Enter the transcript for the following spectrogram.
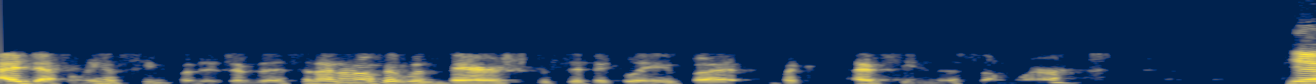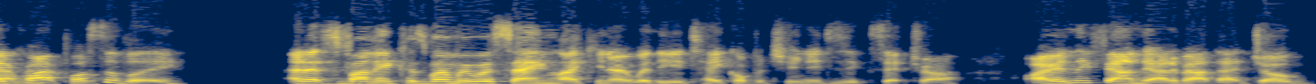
I definitely have seen footage of this. And I don't know if it was there specifically, but like I've seen this somewhere. Yeah, quite possibly. And it's mm-hmm. funny because when we were saying like, you know, whether you take opportunities, etc., I only found out about that job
